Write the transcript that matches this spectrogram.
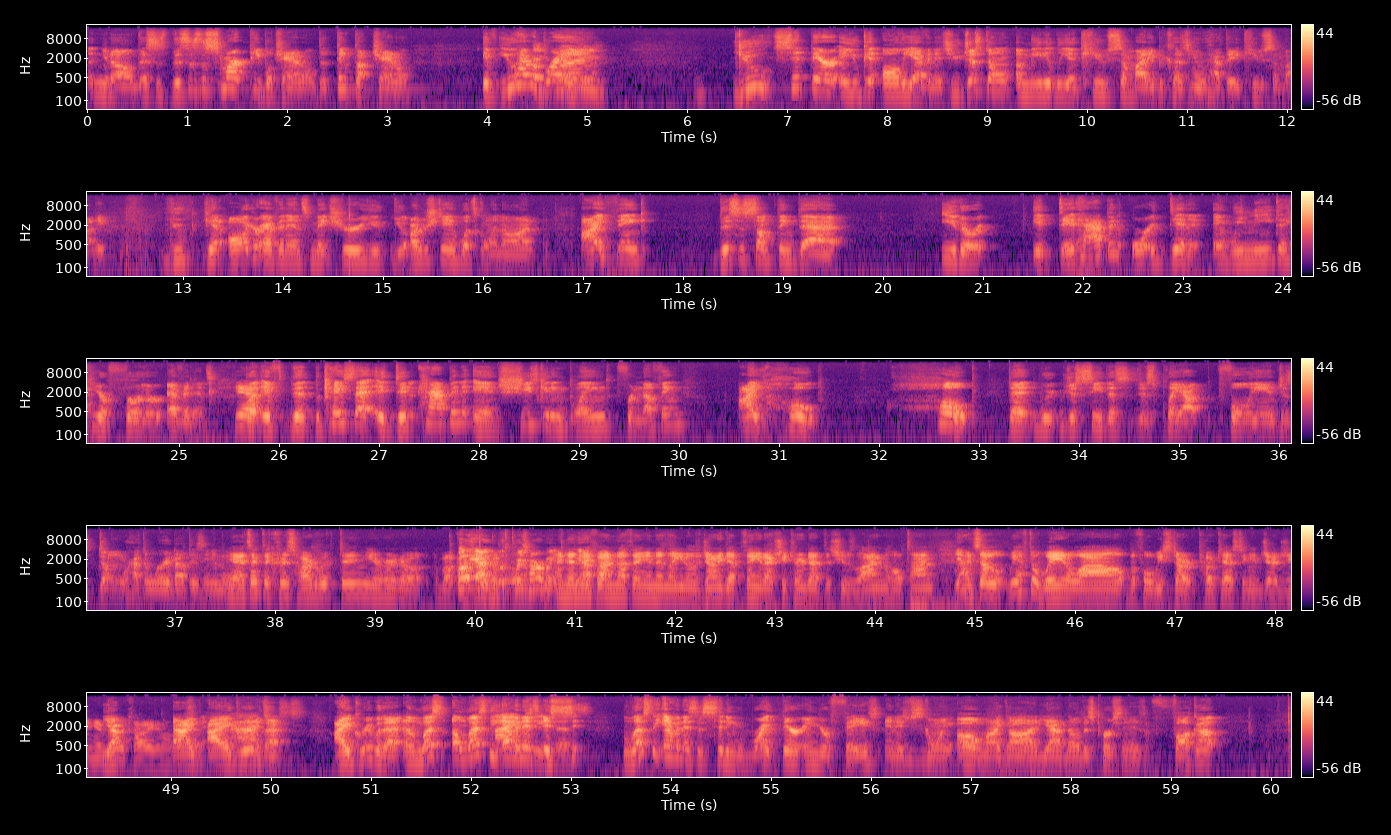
You know this is this is the smart people channel, the Think Thought channel. If you have a Big brain, you sit there and you get all the evidence. You just don't immediately accuse somebody because you have to accuse somebody. You get all your evidence. Make sure you you understand what's going on. I think this is something that either it did happen or it didn't, and we need to hear further evidence. Yeah. But if the the case that it didn't happen and she's getting blamed for nothing, I hope, hope that we just see this just play out fully and just don't have to worry about this anymore. Yeah, it's like the Chris Hardwick thing. You heard about? about Oh Chris yeah, Hardwick? with Chris Hardwick. And then yeah. they found nothing, and then like you know the Johnny Depp thing. It actually turned out that she was lying the whole time. Yeah. And so we have to wait a while before we start protesting and judging and Yeah. boycotting and all that. I, stuff. I agree Ah, with that. I agree with that. Unless unless the Hi, evidence is si- unless the evidence is sitting right there in your face and it's just going, "Oh my god, yeah, no, this person is a fuck up."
